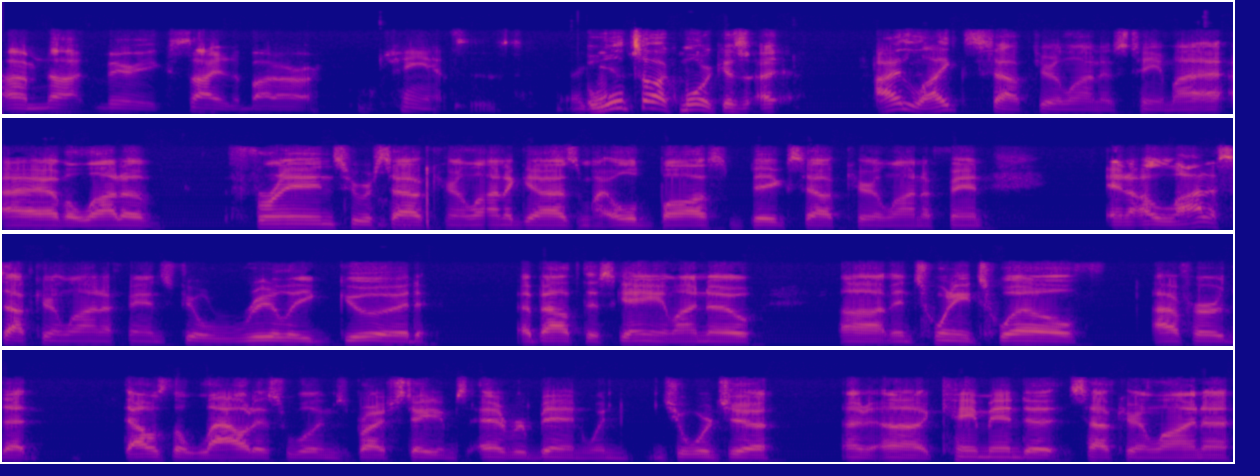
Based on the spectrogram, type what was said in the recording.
I'm not very excited about our chances. We'll talk more because I I like South Carolina's team. I, I have a lot of friends who are South Carolina guys. My old boss, big South Carolina fan, and a lot of South Carolina fans feel really good about this game. I know um, in 2012, I've heard that that was the loudest Williams-Brice Stadium's ever been when Georgia uh, uh, came into South Carolina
